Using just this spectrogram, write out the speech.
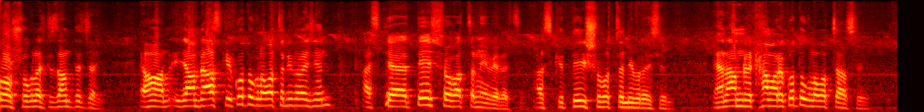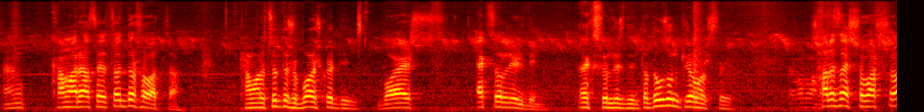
রহস্যগুলো আজকে জানতে চাই। এখন এই যে আপনি আজকে কতগুলো বাচ্চা নিয়ে বেড়াইছেন? আজকে তেইশশো বাচ্চা নিয়ে বেরোচ্ছি আজকে তেইশশো বাচ্চা নিয়ে বেড়াইছেন। এখন আপনার খামারে কতগুলো বাচ্চা আছে? এখন খামারে আছে চোদ্দশো বাচ্চা। খামারে চোদ্দশো বয়স কয়েকদিন বয়স একচল্লিশ দিন। একচল্লিশ দিন। তাতে ওজন কিরম আসছে? সাড়ে চারশো পাঁচশো।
